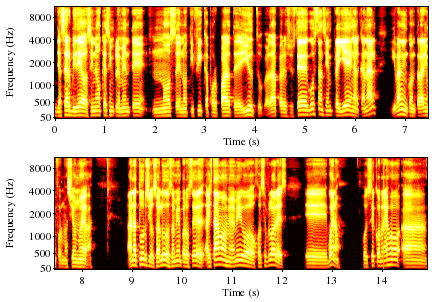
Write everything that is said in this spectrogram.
de hacer videos, sino que simplemente no se notifica por parte de YouTube, ¿verdad? Pero si ustedes gustan, siempre lleguen al canal y van a encontrar información nueva. Ana Turcio, saludos también para ustedes. Ahí estamos, mi amigo José Flores. Eh, bueno, José Cornejo, uh,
